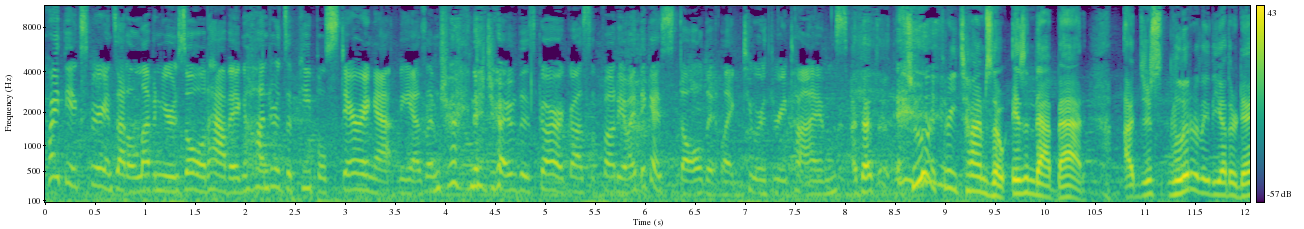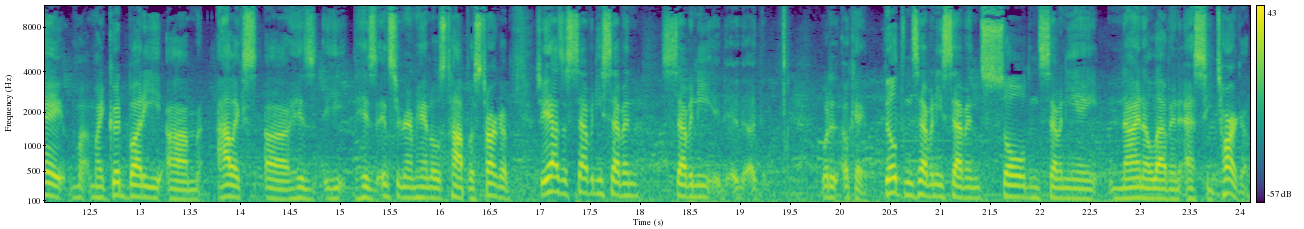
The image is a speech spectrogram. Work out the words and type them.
quite the experience at 11 years old, having hundreds of people staring at me as I'm trying to drive this car across the podium. I think I stalled it like two or three times. That, two or three times though isn't that bad. I just literally the other day, my, my good buddy um, Alex, uh, his he, his Instagram handle is topless Targa. So he has a 77, 70. Uh, what is, okay, built in 77, sold in 78, 911 SC Targa.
